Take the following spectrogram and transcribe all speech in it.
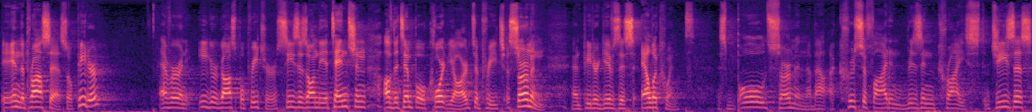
in the process. So, Peter, ever an eager gospel preacher, seizes on the attention of the temple courtyard to preach a sermon. And Peter gives this eloquent, this bold sermon about a crucified and risen Christ, Jesus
